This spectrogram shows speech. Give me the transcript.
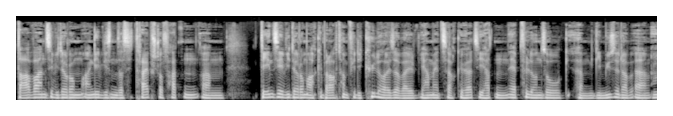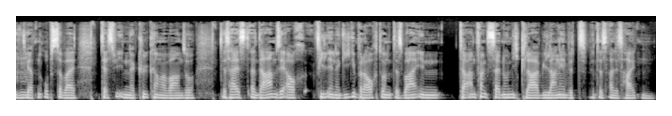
da waren sie wiederum angewiesen, dass sie Treibstoff hatten, ähm, den sie wiederum auch gebraucht haben für die Kühlhäuser, weil wir haben jetzt auch gehört, sie hatten Äpfel und so, ähm, Gemüse dabei, äh, sie hatten Obst dabei, das in der Kühlkammer war und so. Das heißt, äh, da haben sie auch viel Energie gebraucht und das war in der Anfangszeit noch nicht klar, wie lange wird, wird das alles halten.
